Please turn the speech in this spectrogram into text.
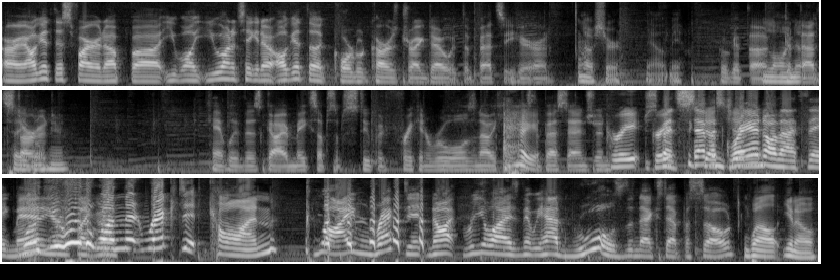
All right, I'll get this fired up. Uh, you well, you want to take it out? I'll get the cordwood cars dragged out with the Betsy here Oh sure. Yeah. Let me go get the line get that started. here. Can't believe this guy makes up some stupid freaking rules. And now he can't Hey, use the best engine. Great, Just great spent seven grand on that thing, man. well, you were just the like, one that wrecked it, Con. Well, I wrecked it, not realizing that we had rules the next episode. Well, you know,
